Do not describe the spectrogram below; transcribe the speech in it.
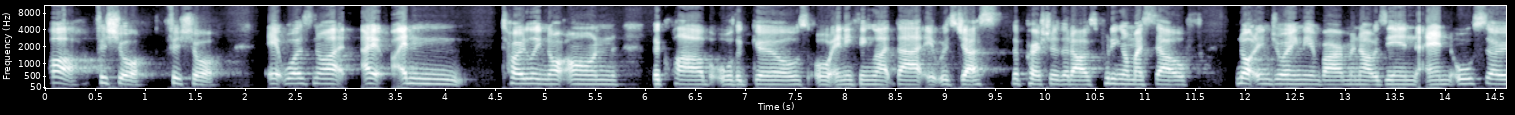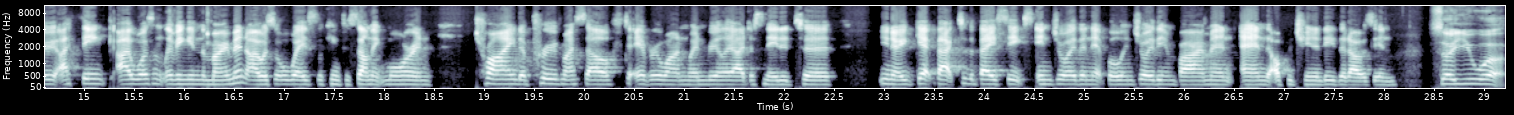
Oh, for sure, for sure. It was not, I, and totally not on the club or the girls or anything like that. It was just the pressure that I was putting on myself, not enjoying the environment I was in. And also, I think I wasn't living in the moment. I was always looking for something more and trying to prove myself to everyone when really I just needed to, you know, get back to the basics, enjoy the netball, enjoy the environment and the opportunity that I was in. So you were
